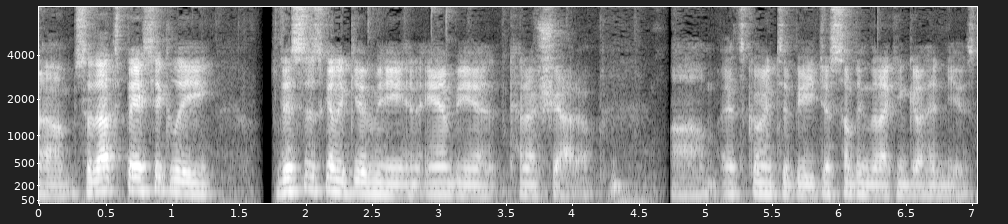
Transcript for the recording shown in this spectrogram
um, so that's basically, this is going to give me an ambient kind of shadow. Um, it's going to be just something that I can go ahead and use.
